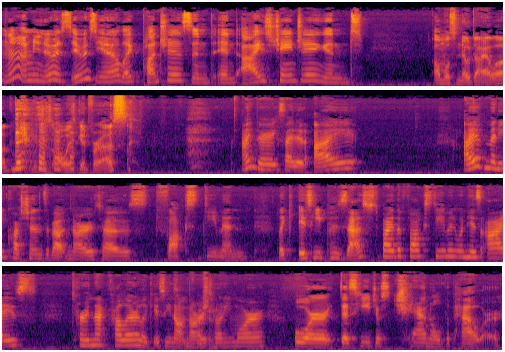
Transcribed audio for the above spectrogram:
No, I mean it was it was you know like punches and and eyes changing and Almost no dialogue, which is always good for us. I'm very excited. I I have many questions about Naruto's fox demon. Like is he possessed by the fox demon when his eyes turn that color? Like is he not Naruto anymore? Or does he just channel the power?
